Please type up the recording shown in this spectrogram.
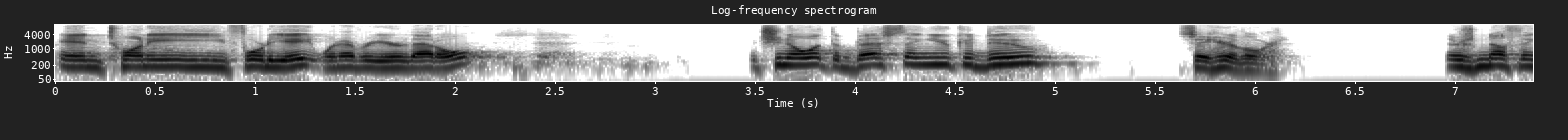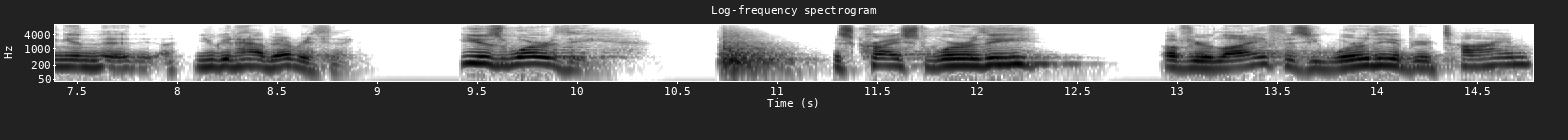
in 2048, whenever you're that old. But you know what? The best thing you could do? Say, Here, Lord, there's nothing in the, you can have everything. He is worthy. Is Christ worthy of your life? Is he worthy of your time?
